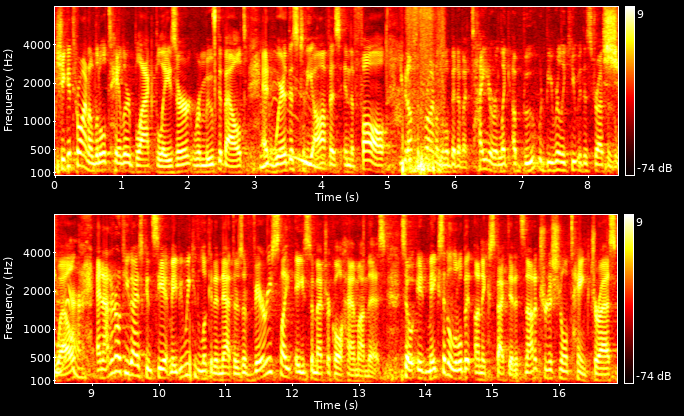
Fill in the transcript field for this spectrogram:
she could throw on a little tailored black blazer, remove the belt, and mm. wear this to the mm. office in the fall. You can also throw on a little bit of a tighter, like a boot would be really cute with this dress sure. as well. And I don't know if you guys can see it. Maybe we can look at Annette. There's a very slight asymmetrical hem on this. So it makes it a little bit unexpected. It's not a traditional tank dress.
